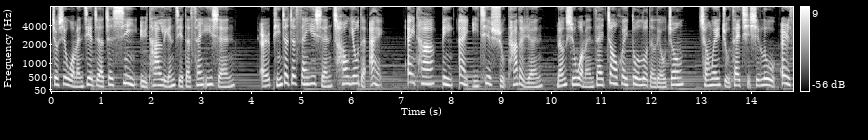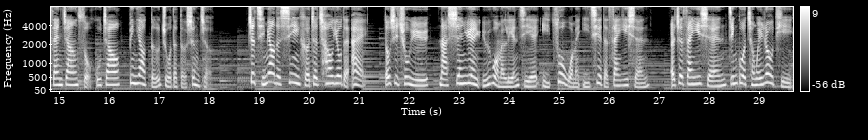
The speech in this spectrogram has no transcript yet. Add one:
就是我们借着这信与他连结的三一神，而凭着这三一神超优的爱，爱他并爱一切属他的人，能使我们在教会堕落的流中。成为主在启示录二三章所呼召并要得着的得胜者，这奇妙的信和这超优的爱，都是出于那深愿与我们连结，以做我们一切的三一神。而这三一神经过成为肉体、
